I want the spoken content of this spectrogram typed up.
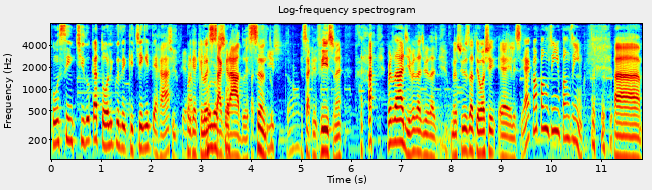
com o sentido católico de que tinha que enterrar, Tinha enterrar. porque aquilo é sagrado, é santo. Então. É sacrifício, né? verdade, verdade, verdade. Meus filhos até hoje, é, eles é com pãozinho, pãozinho. Ah,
